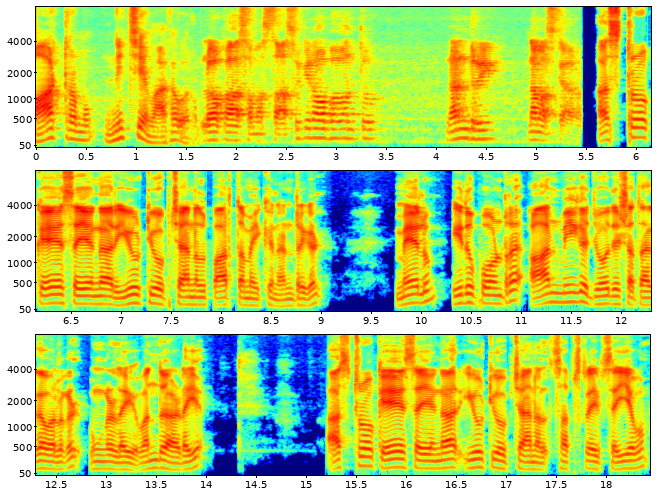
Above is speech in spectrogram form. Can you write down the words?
மாற்றமும் நிச்சயமாக வரும். லோகா சமஸ்தா சுகினோ பவந்து. நன்றி நமஸ்காரம். Astro K S Iyengar YouTube channel பார்த்தமைக்கு நன்றிகள். மேலும் இது போன்ற ஆன்மீக ஜோதிஷ தகவல்கள் உங்களை வந்து அடைய astro K S Iyengar YouTube channel subscribe செய்யவும்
